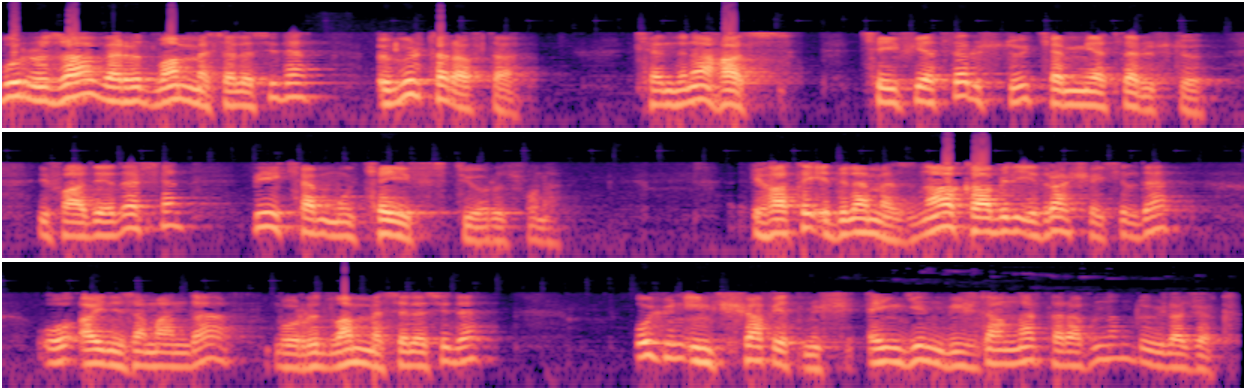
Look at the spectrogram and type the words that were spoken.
Bu rıza ve rıdvan meselesi de öbür tarafta kendine has, keyfiyetler üstü, kemmiyetler üstü ifade ederken bir kemmu keyif diyoruz buna. İhate edilemez. Nakabili idrak şekilde o aynı zamanda bu rıdvan meselesi de o gün inkişaf etmiş engin vicdanlar tarafından duyulacak.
